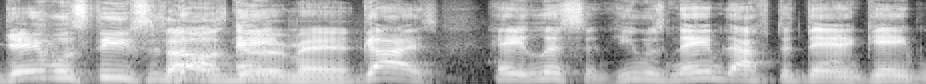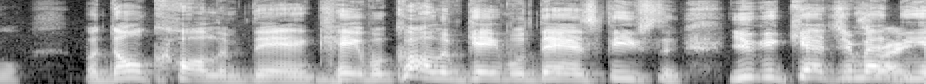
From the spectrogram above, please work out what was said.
Gable Stevenson. Sounds dog. good, hey, man. Guys, hey, listen, he was named after Dan Gable, but don't call him Dan Gable. Call him Gable Dan Stevenson. You can catch him That's at right. the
